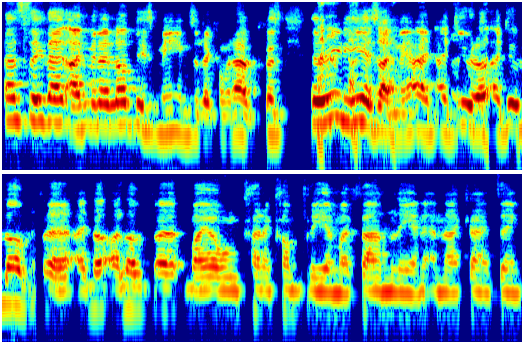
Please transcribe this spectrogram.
That's like that. I mean, I love these memes that are coming out because there really is. I mean, I, I do, I do love, uh, I, lo- I love uh, my own kind of company and my family and, and that kind of thing.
